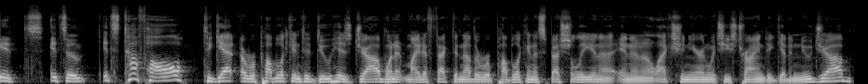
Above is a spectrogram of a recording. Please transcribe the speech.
it's it's a it's tough haul to get a Republican to do his job when it might affect another Republican, especially in a in an election year in which he's trying to get a new job.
